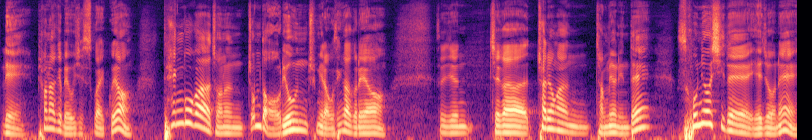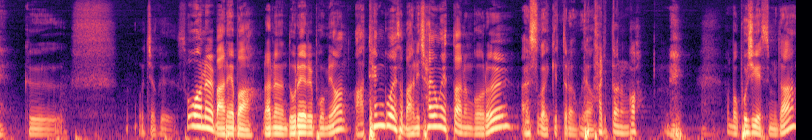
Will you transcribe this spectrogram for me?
네, 편하게 배우실 수가 있고요. 탱고가 저는 좀 더 어려운 춤이라고 생각을 해요. 그래서 이제 제가 촬영한 장면인데 소녀시대 예전에 그 뭐죠 그 소원을 말해봐라는 노래를 보면 아 탱고에서 많이 차용했다는 거를 알 수가 있겠더라고요. 다리 떠는 거. 네. 한번 보시겠습니다.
